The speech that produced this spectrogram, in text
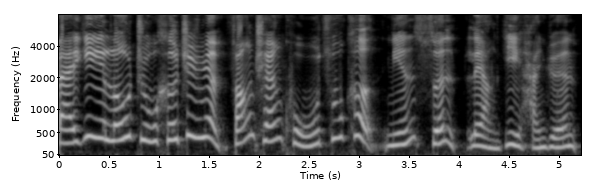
百亿楼主何志愿房产苦无租客，年损两亿韩元。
